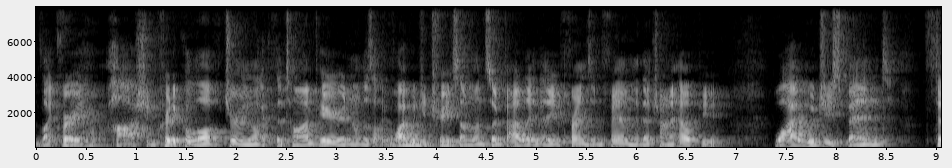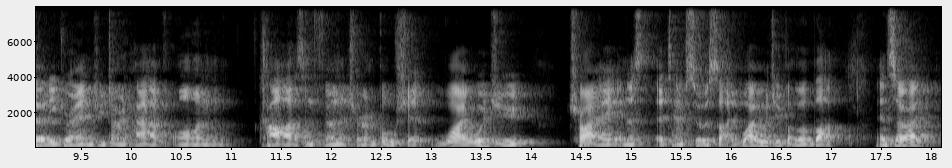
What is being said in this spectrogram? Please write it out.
like very harsh and critical of during like the time period. And was like, why would you treat someone so badly? They're your friends and family. They're trying to help you. Why would you spend 30 grand you don't have on cars and furniture and bullshit? Why would you try and attempt suicide? Why would you blah, blah, blah? And so I,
